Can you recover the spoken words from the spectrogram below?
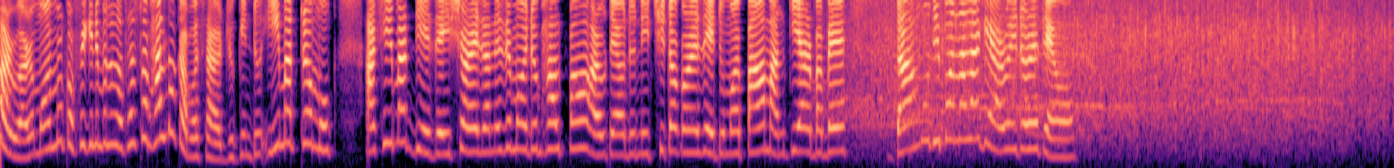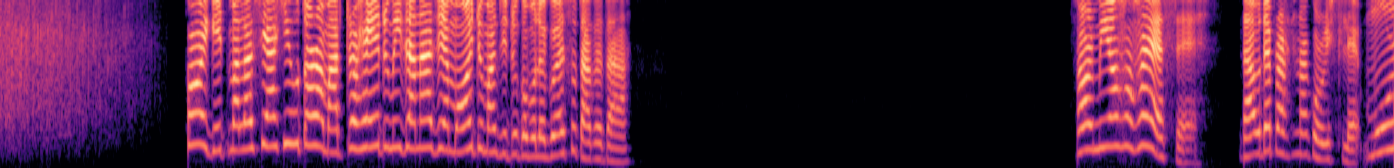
পাৰোঁ আৰু মই মোৰ কফি কিনিবলৈ যথেষ্ট ভাল টকা পইচা আৰ্জো কিন্তু ই মাত্ৰ মোক আশীৰ্বাদ দিয়ে যে ঈশ্বৰে জানে যে মই এইটো ভাল পাওঁ আৰু তেওঁ এইটো নিশ্চিত কৰে যে এইটো মই পাম আনকি ইয়াৰ বাবে দামো দিব নালাগে আৰু এইদৰে তেওঁ কয় গীতমালা ছিয়াশী সোতৰ মাত্ৰহে তুমি জানা যে মই তোমাক যিটো ক'বলৈ গৈ আছোঁ তাত এটা ধৰ্মীয় সহায় আছে। দাউদে প্ৰাৰ্থনা কৰিছিলে মোৰ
